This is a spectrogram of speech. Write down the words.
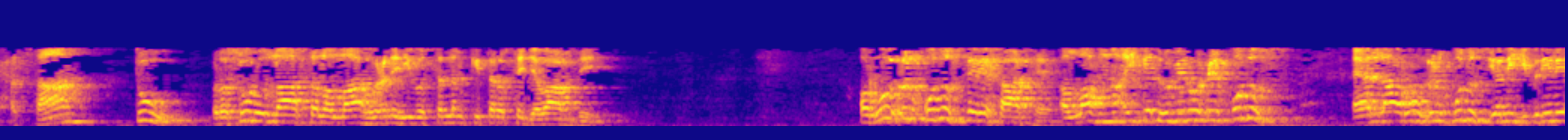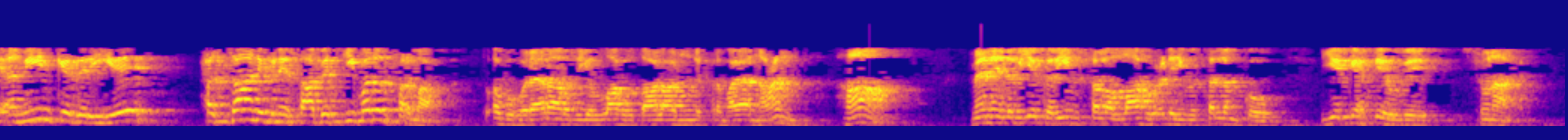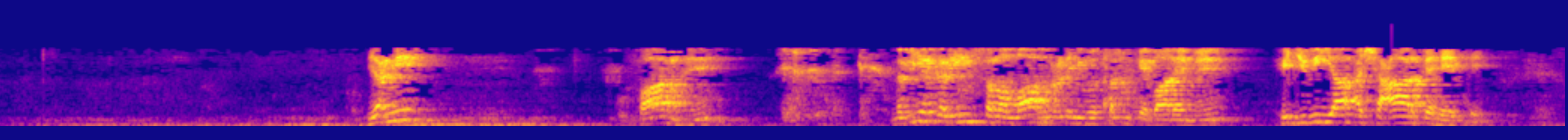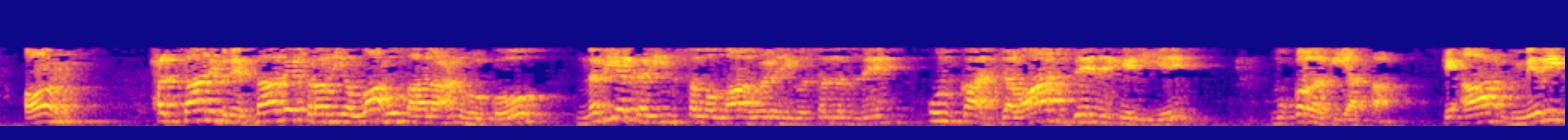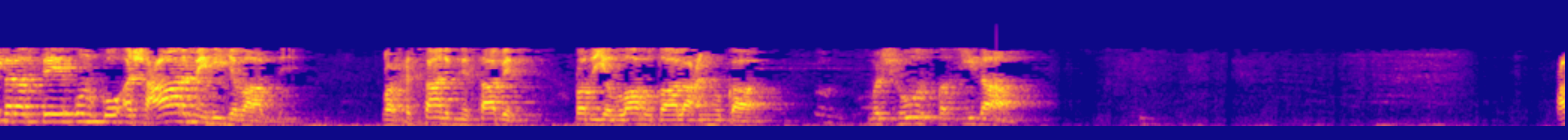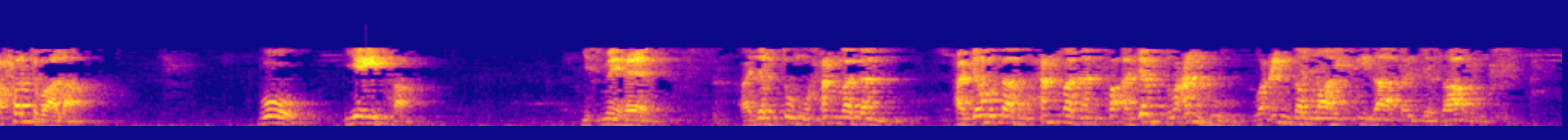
حسان، تو رسول اللہ صلی اللہ علیہ وسلم کی طرف سے جواب دے۔ اور روح القدس تیرے ساتھ ہے۔ اللہ روح القدس۔ اے اللہ، روح القدس یعنی جبریل امین کے ذریعے حسان ابن ثابت کی مدد فرما۔ تو اب حرارہ رضی اللہ تعالیٰ عنہ نے فرمایا، نعم ہاں میں نے نبی کریم صلی اللہ علیہ وسلم کو یہ کہتے ہوئے سنا ہے۔ یعنی کفار نے نبی کریم صلی اللہ علیہ وسلم کے بارے میں ہجویہ اشعار کہے تھے۔ اور حسان ابن ثابت رضی اللہ تعالی عنہ کو نبی کریم صلی اللہ علیہ وسلم نے ان کا جواب دینے کے لیے مقرر کیا تھا کہ آپ میری طرف سے ان کو اشعار میں ہی جواب دیں۔ اور حسان ابن ثابت رضی اللہ تعالی عنہ کا مشہور قصیدہ افت والا۔ وہ یہی تھا۔ جس میں ہے اجب تو محمد اجوتا محمد اجب تو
